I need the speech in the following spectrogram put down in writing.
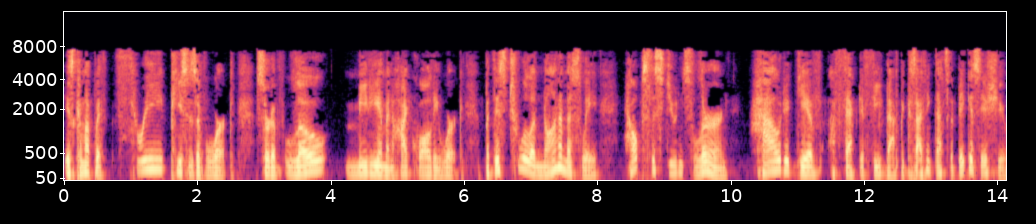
is come up with three pieces of work, sort of low, medium, and high quality work. But this tool anonymously helps the students learn how to give effective feedback because I think that's the biggest issue.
